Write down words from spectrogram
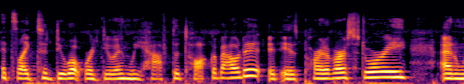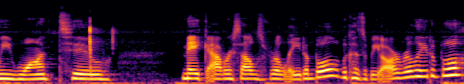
it's like to do what we're doing, we have to talk about it. It is part of our story, and we want to make ourselves relatable because we are relatable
